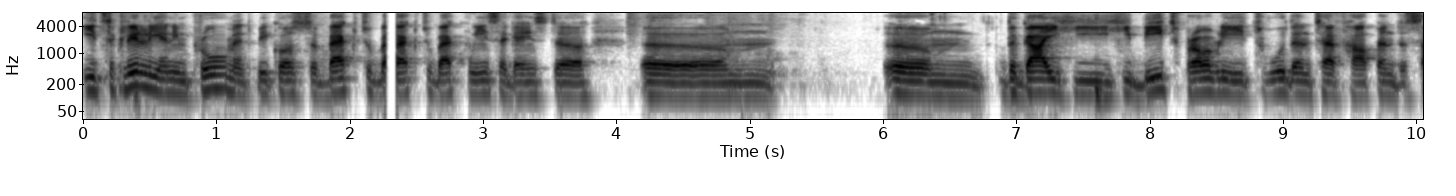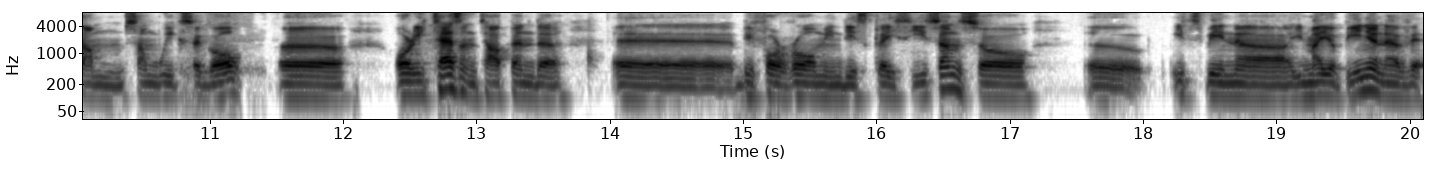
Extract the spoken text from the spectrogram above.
it's clearly an improvement because back to back to back wins against uh, um, um, the guy he he beat, probably it wouldn't have happened some some weeks ago, uh, or it hasn't happened uh, uh, before Rome in this clay season. So uh, it's been, uh, in my opinion, a,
